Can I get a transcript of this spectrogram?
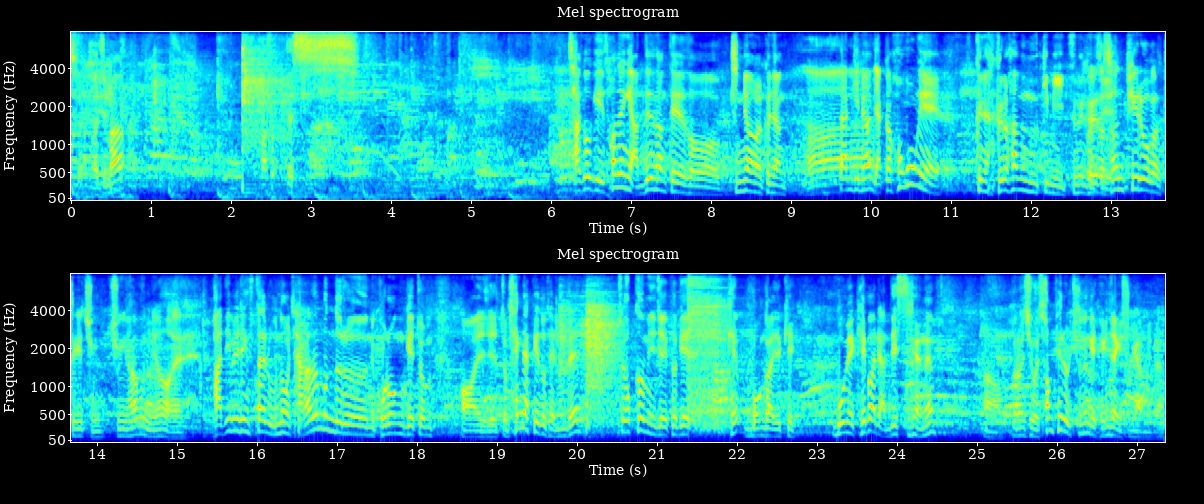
자, 마지막 다섯 됐어 자극이 선행이 안 된 상태에서 중량을 그냥 아. 당기면 약간 허공에 그냥 row하는 느낌이 드는 거지. 그래서 선피로가 되게 중, 중요하군요. 예. 바디빌딩 스타일 운동을 잘하는 분들은 그런 게 좀 어, 이제 좀 생략해도 되는데 조금 이제 그게 개- 뭔가 이렇게 몸에 개발이 안 돼 있으면은 어, 그런 식으로 선피로를 주는 게 굉장히 중요합니다.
